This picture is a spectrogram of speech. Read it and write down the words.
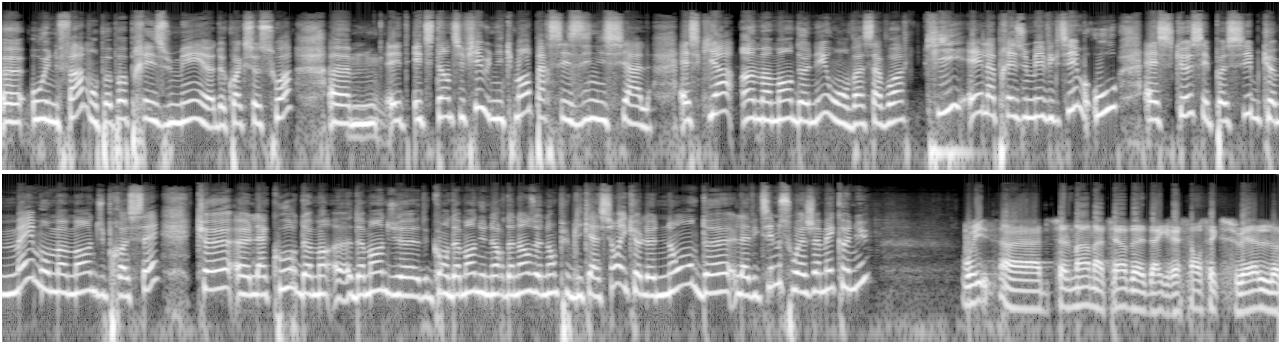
euh, ou une femme, on peut pas présumer euh, de quoi que ce soit, mm. est, est, identifié uniquement par ses initiales. Est-ce qu'il y a un moment donné où on va savoir qui est la présumée victime ou est-ce que c'est possible que même au moment du procès, que la cour demande qu'on demande une ordonnance de non-publication et que le nom de la victime soit jamais connu? Oui, euh, habituellement en matière d'agression sexuelle,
